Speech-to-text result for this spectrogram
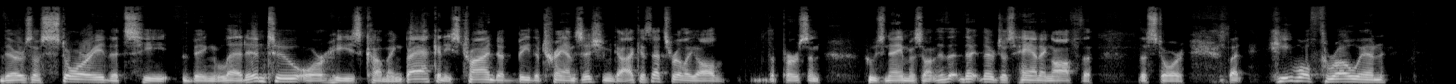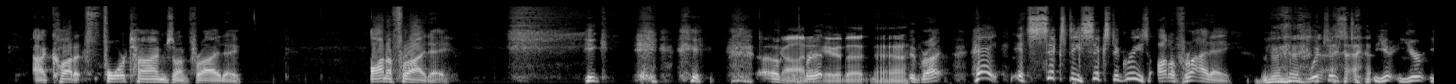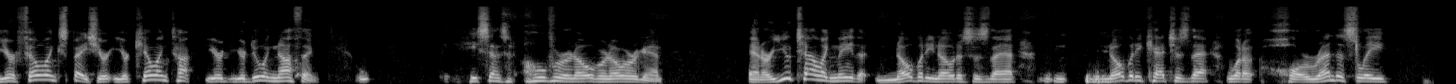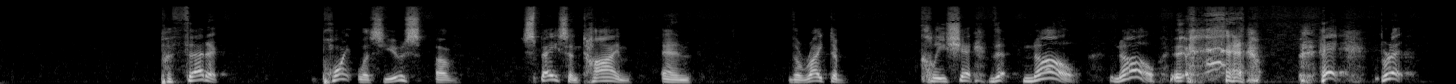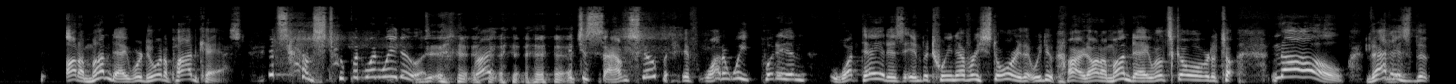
there's a story that's he being led into, or he's coming back and he's trying to be the transition guy because that's really all the person whose name is on. They're just handing off the the story, but he will throw in. I caught it four times on Friday. On a Friday, he. uh, God, I hated that. Yeah. right? Hey, it's 66 degrees on a Friday, which is you're you're, you're filling space. You're you're killing time. You're you're doing nothing. He says it over and over and over again. And are you telling me that nobody notices that? N- nobody catches that? What a horrendously pathetic, pointless use of space and time and the right to cliche. The, no, no. hey, Britt, on a Monday, we're doing a podcast. It sounds stupid when we do it, right? it just sounds stupid. If why don't we put in what day it is in between every story that we do? All right, on a Monday, let's go over to talk. No, that is the.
